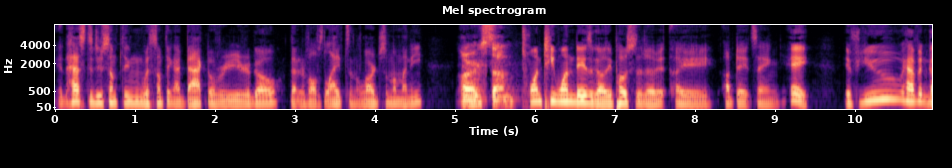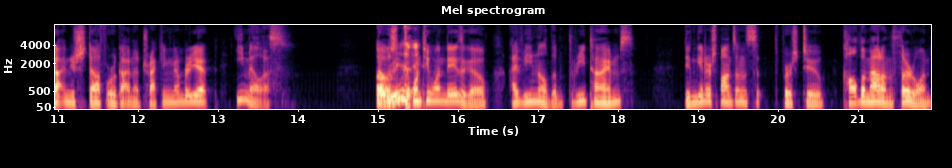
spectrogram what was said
it has to do something with something I backed over a year ago that involves lights and a large sum of money. or some 21 days ago, they posted a, a update saying, "Hey, if you haven't gotten your stuff or gotten a tracking number yet, email us." That Oh, was really? 21 days ago. I've emailed them three times, didn't get a response on the first two, called them out on the third one,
